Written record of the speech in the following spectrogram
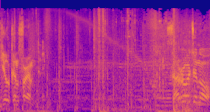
Kill confirmed. За родину!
